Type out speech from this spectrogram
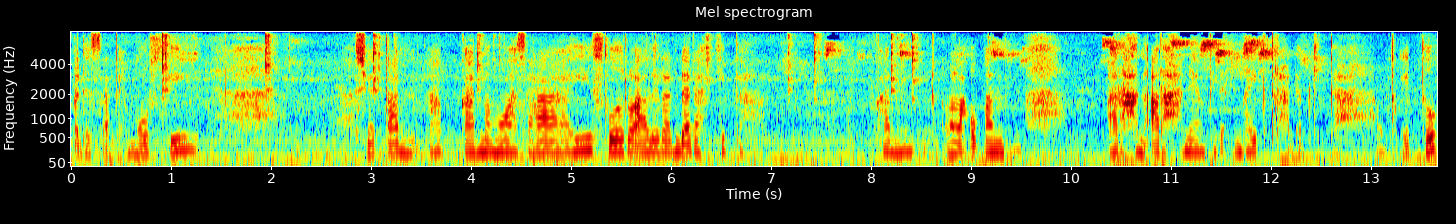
pada saat emosi setan akan menguasai seluruh aliran darah kita. Akan melakukan arahan-arahan yang tidak baik terhadap kita itu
